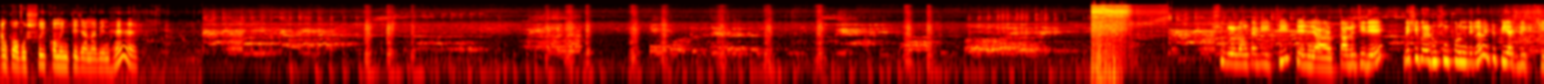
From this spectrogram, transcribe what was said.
আমাকে অবশ্যই কমেন্টে জানাবেন হ্যাঁ? শুকনো লঙ্কা দিয়েছি আর কালো জিরে, বেশি করে রসুন ফোড়ন দিলাম, একটু পেঁয়াজ দিচ্ছি।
